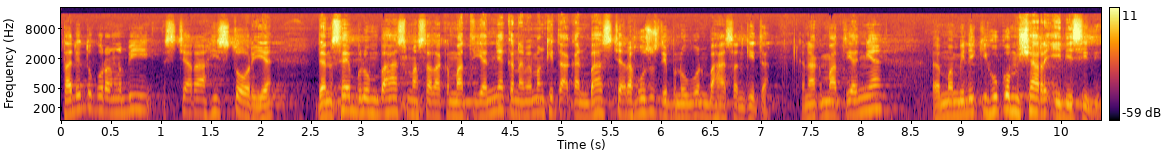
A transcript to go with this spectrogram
Tadi itu kurang lebih secara histori ya. Dan saya belum bahas masalah kematiannya karena memang kita akan bahas secara khusus di penubuhan bahasan kita. Karena kematiannya e, memiliki hukum syar'i di sini.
